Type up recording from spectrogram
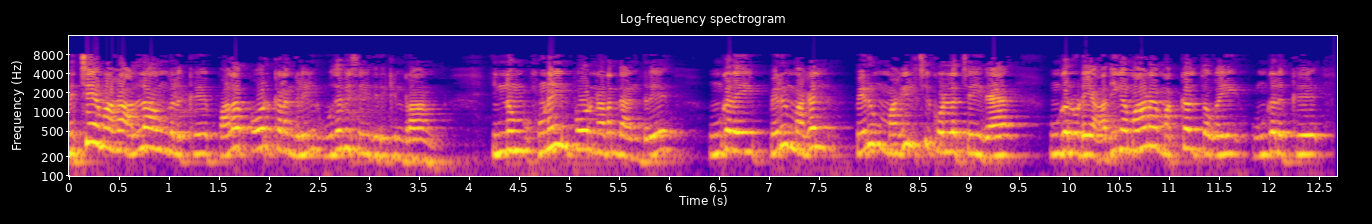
நிச்சயமாக அல்லாஹ் உங்களுக்கு பல போர்க்களங்களில் உதவி செய்திருக்கின்றான். இன்னும் ஹுனைன் போர் நடந்த அன்று உங்களை பெருமகள் பெரும் மகிழ்ச்சி கொள்ள செய்த உங்களுடைய அதிகமான மக்கள் தொகை உங்களுக்கு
